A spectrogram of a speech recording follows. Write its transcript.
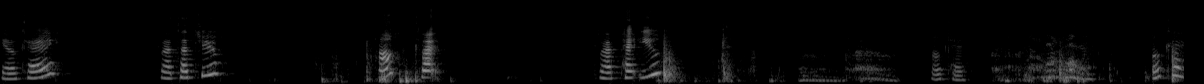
You okay? Can I touch you? Huh? Can I can I pet you? Okay. Okay.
